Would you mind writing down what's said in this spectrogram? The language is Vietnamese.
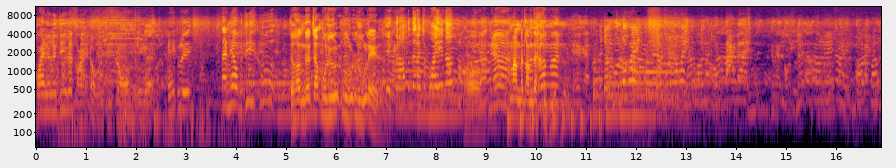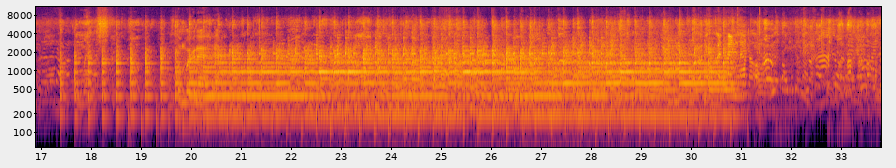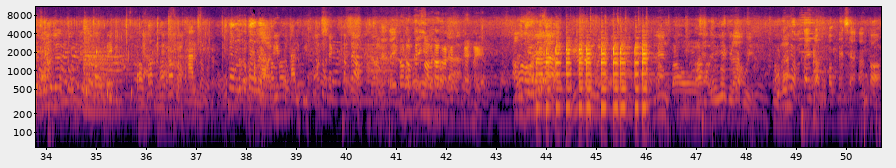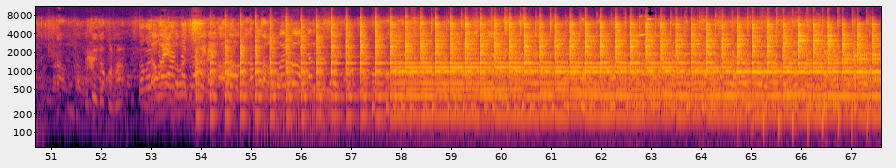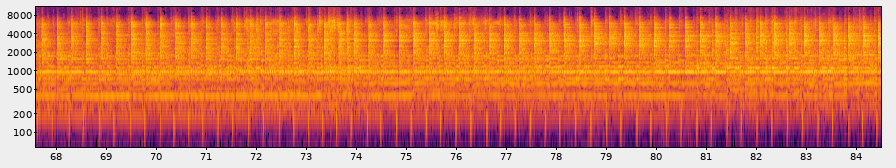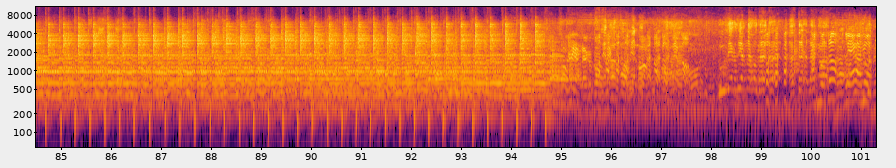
coi nó lên đi nó coi đổ thì lo đấy cứ lấy tan heo cái gì cứ từ hôm đó chắc bù lú lú lú lệ cái hộp bên ta đang cho quay nó man mới làm được Tông ấy, bơ hơi của tôi đấy. Lu liang liang nah udah. Terah lang. Nuột đó, lẹ à nuột.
